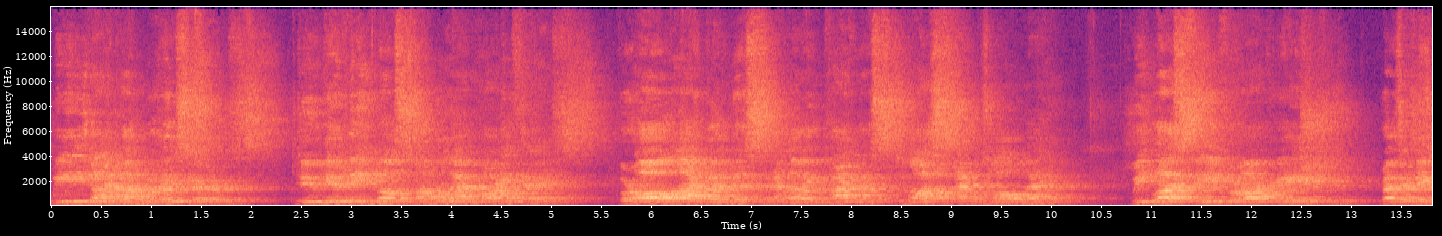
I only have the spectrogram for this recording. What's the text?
we, thy unworthy servants, do give thee most humble and hearty thanks for all thy goodness and loving kindness to us and to all men. We bless thee for our creation, preservation,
